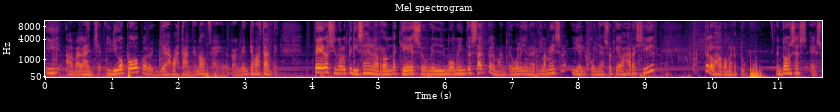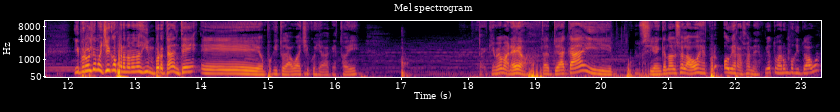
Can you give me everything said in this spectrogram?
y Avalancha. Y digo poco, pero ya es bastante, ¿no? O sea, realmente es bastante. Pero si no lo utilizas en la ronda que es en el momento exacto, el man te vuelve a llenar la mesa y el coñazo que vas a recibir te lo vas a comer tú. Entonces, eso. Y por último, chicos, pero no menos importante, eh, un poquito de agua, chicos, ya que estoy. Que me mareo. Estoy acá y si ven que no alzo la voz es por obvias razones. Voy a tomar un poquito de agua.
